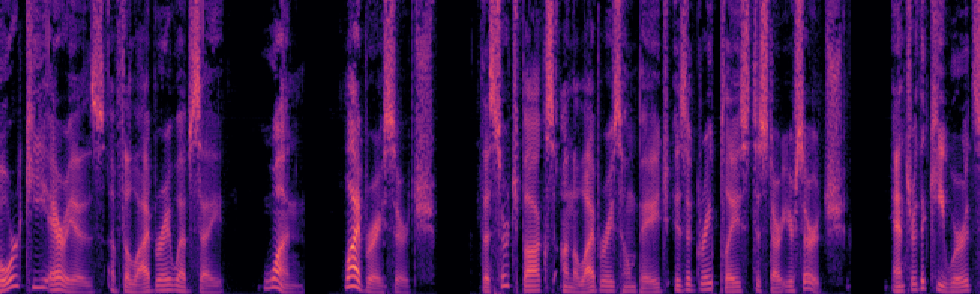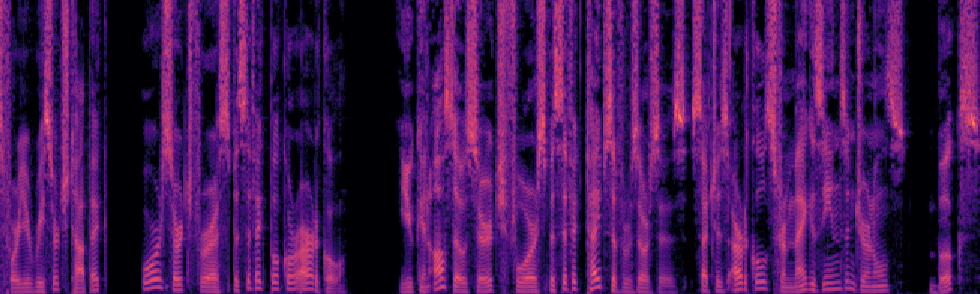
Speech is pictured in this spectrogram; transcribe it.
Four key areas of the library website. 1. Library search. The search box on the library's homepage is a great place to start your search. Enter the keywords for your research topic or search for a specific book or article. You can also search for specific types of resources, such as articles from magazines and journals, books,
